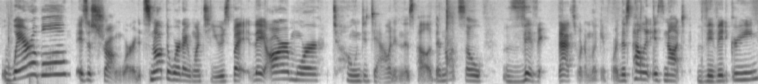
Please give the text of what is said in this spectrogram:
Wearable is a strong word. It's not the word I want to use, but they are more toned down in this palette. They're not so vivid. That's what I'm looking for. This palette is not vivid green,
